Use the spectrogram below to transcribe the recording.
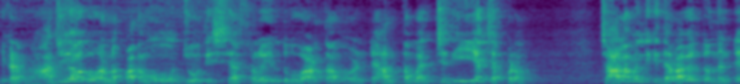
ఇక్కడ రాజయోగం అన్న పదము జ్యోతిష్ శాస్త్రంలో ఎందుకు వాడతాము అంటే అంత మంచిది అని చెప్పడం. చాలామందికి ఇది ఎలా వెళ్తుందంటే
